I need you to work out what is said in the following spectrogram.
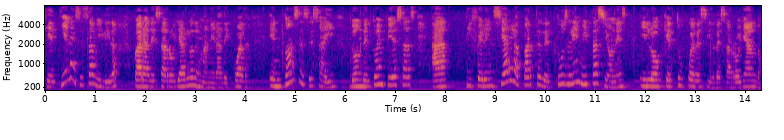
que tienes esa habilidad para desarrollarlo de manera adecuada. Entonces es ahí donde tú empiezas a diferenciar la parte de tus limitaciones y lo que tú puedes ir desarrollando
